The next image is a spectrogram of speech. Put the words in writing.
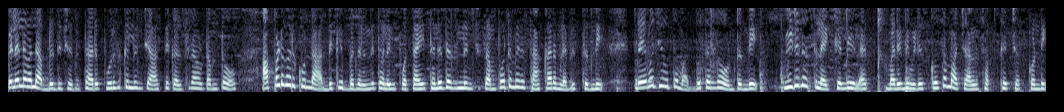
పిల్లల వల్ల అభివృద్ధి చెందుతారు. పూర్వీకుల నుంచి ఆస్తి కలిసి రావడంతో అప్పటి వరకు ఉన్న ఆర్థిక ఇబ్బందులన్నీ తొలగిపోతాయి. తల్లిదండ్రుల నుంచి సంపూర్ణమైన సహకారం లభిస్తుంది. ప్రేమ జీవితం అద్భుతంగా ఉంటుంది. వీడియో నస్తే లైక్ చేయండి. మరిన్ని వీడియోస్ కోసం మా ఛానల్ సబ్స్క్రైబ్ చేసుకోండి.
